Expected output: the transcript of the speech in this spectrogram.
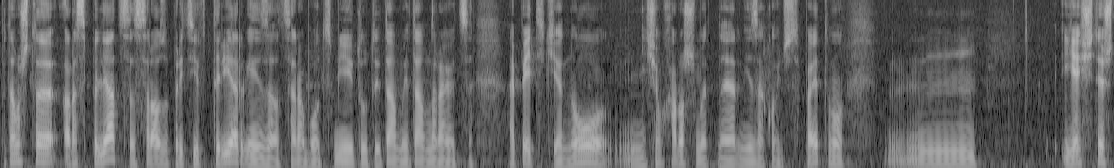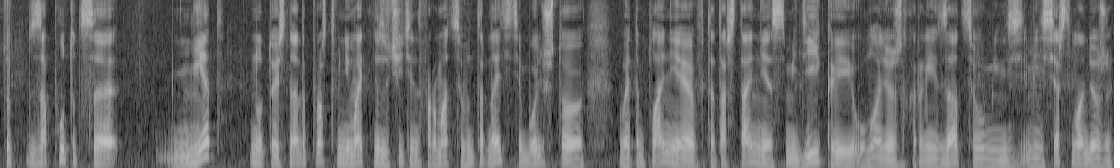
Потому что распыляться, сразу прийти в три организации работать, мне и тут, и там, и там нравится, опять-таки, ну, ничем хорошим это, наверное, не закончится. Поэтому я считаю, что запутаться нет, ну, то есть надо просто внимательно изучить информацию в интернете, тем более, что в этом плане в Татарстане с медийкой у молодежных организаций, у мини Министерства молодежи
